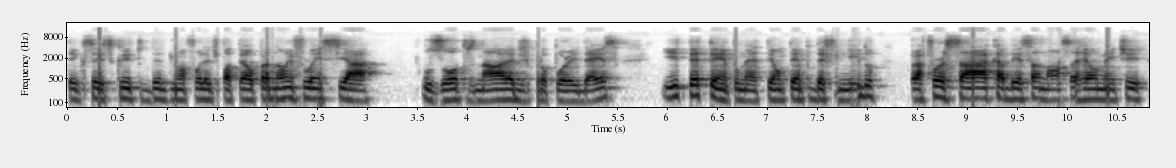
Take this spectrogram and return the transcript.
tem que ser escrito dentro de uma folha de papel para não influenciar os outros na hora de propor ideias e ter tempo, né? Ter um tempo definido para forçar a cabeça nossa realmente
